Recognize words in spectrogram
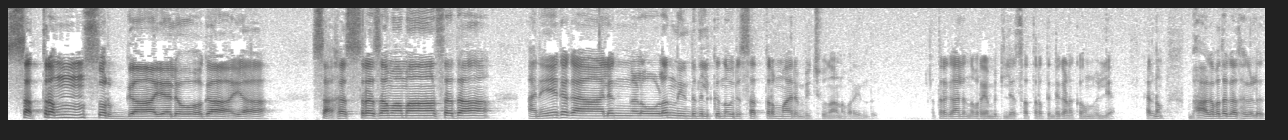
സത്രം സ്വർഗായ ലോകായ സഹസ്രസമമാസത അനേക കാലങ്ങളോളം നീണ്ടു നിൽക്കുന്ന ഒരു സത്രം ആരംഭിച്ചു എന്നാണ് പറയുന്നത്. അത്ര കാലം എന്ന് പറയാൻ പറ്റില്ല സത്രത്തിന്റെ കണക്കൊന്നുമില്ല കാരണം ഭാഗവത കഥകൾ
